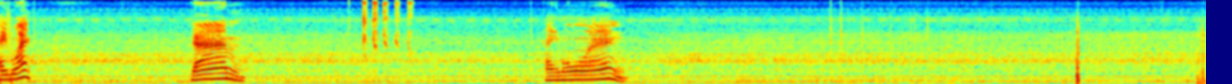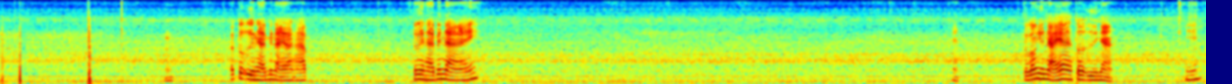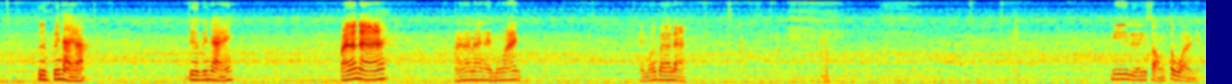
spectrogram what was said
ไข่ม้วนดำไข่ม้วนแล้วตัวอื่นหายไปไหนล่ะครับ ตัวอื่นหายไปไหน ตกลงอยู่ไหนอะตัวอื่นน่ะตื่นไปไหนล่ะตื่นไปไหน ไปแล้วนะ ไปแล้วนะไข่ม้วนไข่ม้วนไปแล้วนะมีเหลืออยู่สองตัวเนี่ย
